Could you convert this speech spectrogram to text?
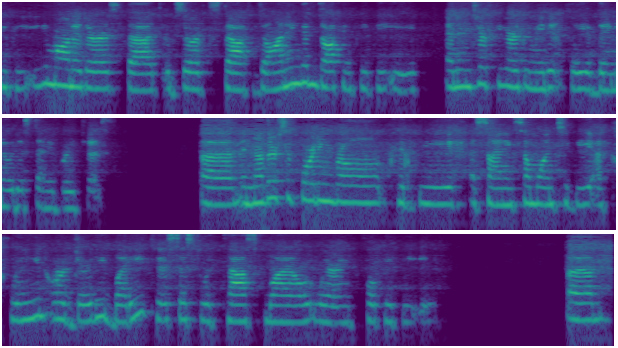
PPE monitors that observed staff donning and doffing PPE and interfered immediately if they noticed any breaches. Um, another supporting role could be assigning someone to be a clean or dirty buddy to assist with tasks while wearing full PPE. Um,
